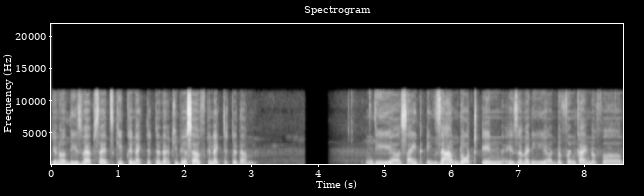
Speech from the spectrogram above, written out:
you know these websites keep connected to them. Keep yourself connected to them. The uh, site exam.in is a very uh, different kind of a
